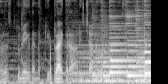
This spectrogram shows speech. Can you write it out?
खरंच तुम्ही एकदा नक्की ट्राय करा आणि चॅनलवर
